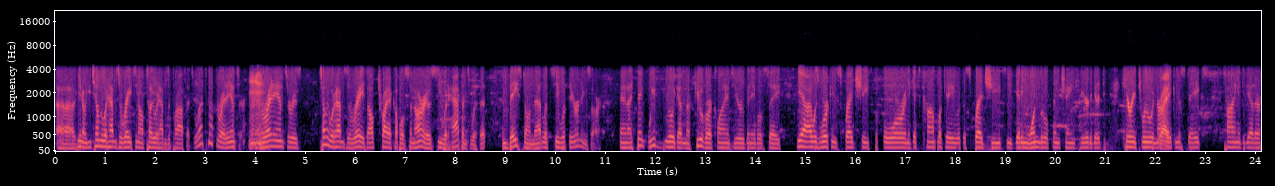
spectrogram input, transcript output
uh, you know, you tell me what happens to rates and I'll tell you what happens to profits. Well, that's not the right answer. Mm-mm. The right answer is tell me what happens to rates. I'll try a couple of scenarios, see what happens with it, and based on that, let's see what the earnings are. And I think we've really gotten a few of our clients here who've been able to say, yeah, I was working spreadsheets before, and it gets complicated with the spreadsheets and getting one little thing changed here to get it to carry through and not Right. make mistakes, tying it together.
